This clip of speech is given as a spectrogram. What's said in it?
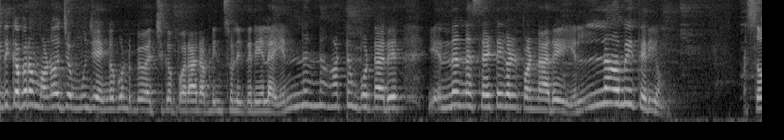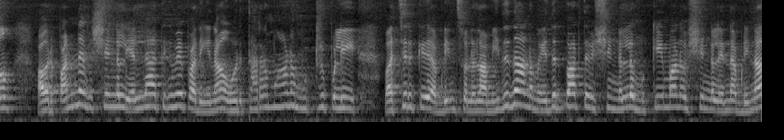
இதுக்கப்புறம் மனோஜை மூஞ்சி எங்கே கொண்டு போய் வச்சுக்க போறாரு அப்படின்னு சொல்லி தெரியல. என்னென்ன ஆட்டம் போட்டாரு? என்னென்ன சேட்டைகள் பண்ணாரு? எல்லாமே தெரியும். ஸோ அவர் பண்ண விஷயங்கள் எல்லாத்துக்குமே பார்த்தீங்கன்னா ஒரு தரமான முற்றுப்புள்ளி வச்சிருக்கு அப்படின்னு சொல்லலாம். இதுதான் நம்ம எதிர்பார்த்த விஷயங்களில் முக்கியமான விஷயங்கள் என்ன அப்படின்னா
